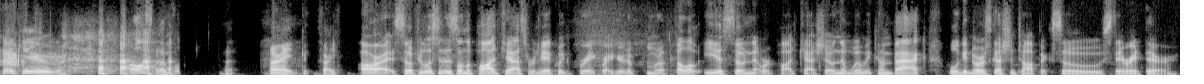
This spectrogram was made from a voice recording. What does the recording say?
thank you. Awesome. All right. Sorry. All right. So if you're listening to this on the podcast, we're going to take a quick break right here to promote a fellow ESO Network podcast show. And then when we come back, we'll get into our discussion topic. So stay right there.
